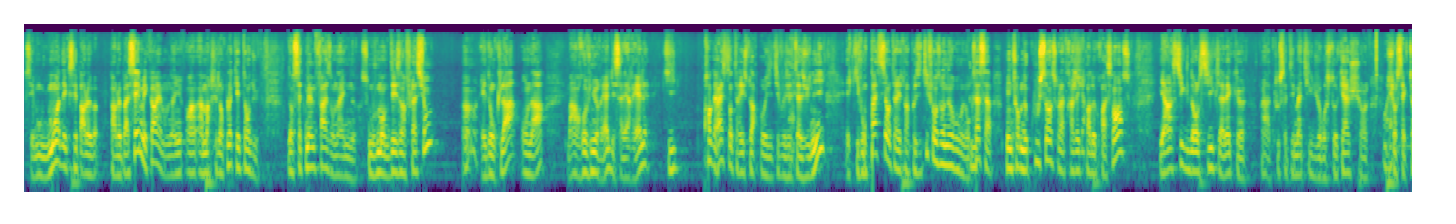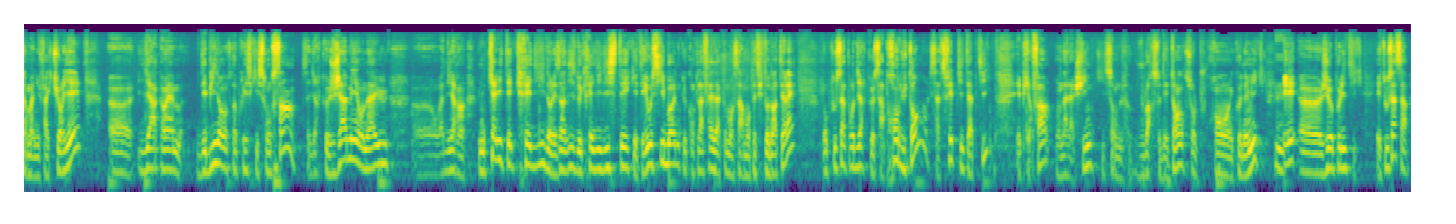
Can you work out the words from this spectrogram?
C'est moins d'excès par le, par le passé, mais quand même, on a un, un marché de l'emploi qui est tendu. Dans cette même phase, on a une, ce mouvement de désinflation, hein, et donc là, on a bah, un revenu réel, des salaires réels qui progressent en territoire positif aux États-Unis et qui vont passer en territoire positif en zone euro. Donc ça, ça met une forme de coussin sur la trajectoire de croissance. Il y a un cycle dans le cycle avec euh, voilà, toute cette thématique du restockage sur, sur le secteur manufacturier. Euh, il y a quand même des bilans d'entreprise qui sont sains, c'est-à-dire que jamais on a eu, euh, on va dire, une qualité de crédit dans les indices de crédit listés qui était aussi bonne que quand la Fed a commencé à remonter ses taux d'intérêt. Donc tout ça pour dire que ça prend du temps, ça se fait petit à petit. Et puis enfin, on a la Chine qui semble vouloir se détendre sur le plan économique mm. et euh, géopolitique. Et tout ça, ça,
